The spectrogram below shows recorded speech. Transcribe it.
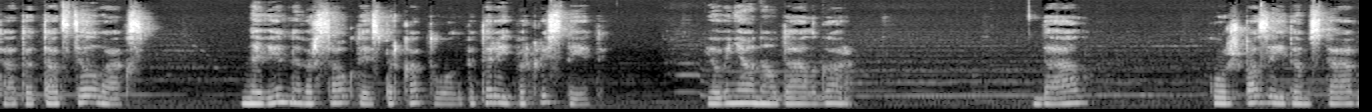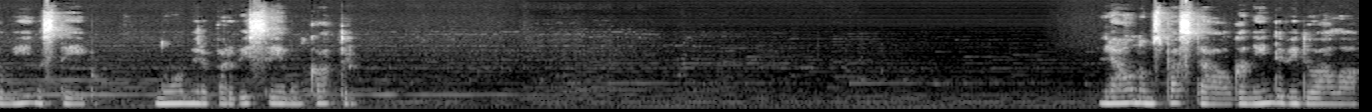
Tātad tāds cilvēks nevienu nevar saukties par katoli, bet arī par kristieti jo viņā nav dēla gara. Dēla, kurš pazīdams tēvu mīlestību, nomira par visiem un katru. Ļaunums pastāv gan individuālā,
